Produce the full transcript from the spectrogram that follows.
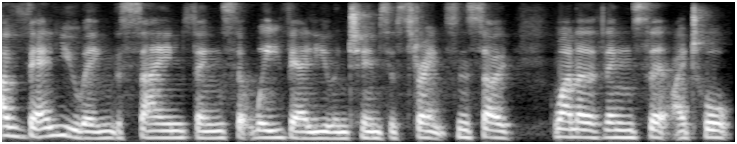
are valuing the same things that we value in terms of strengths. And so, one of the things that I talk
